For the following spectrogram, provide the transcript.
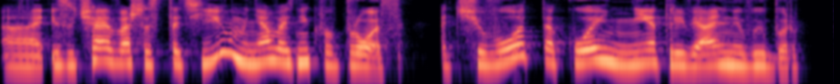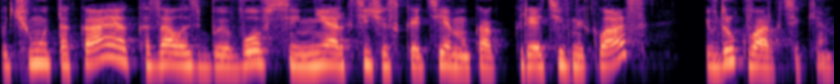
А, изучая ваши статьи, у меня возник вопрос. От чего такой нетривиальный выбор? Почему такая, казалось бы, вовсе не арктическая тема, как креативный класс, и вдруг в Арктике?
